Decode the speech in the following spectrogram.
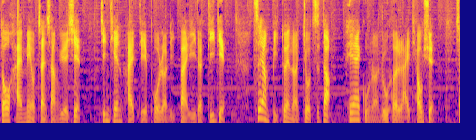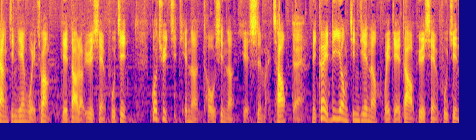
都还没有站上月线，今天还跌破了礼拜一的低点。这样比对呢，就知道 AI 股呢如何来挑选。像今天伟创跌到了月线附近，过去几天呢，投信呢也是买超。对，你可以利用今天呢回跌到月线附近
